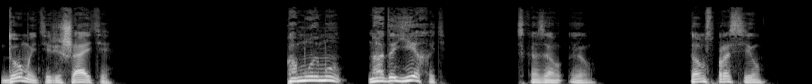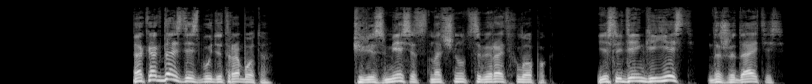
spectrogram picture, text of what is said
Думайте, решайте». «По-моему, надо ехать», — сказал Эл. Том спросил. «А когда здесь будет работа?» «Через месяц начнут собирать хлопок. Если деньги есть, дожидайтесь».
